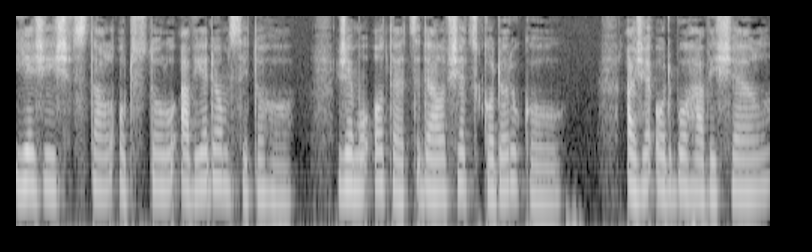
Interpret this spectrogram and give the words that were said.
Ježíš vstal od stolu a vědom si toho, že mu otec dal všecko do rukou a že od Boha vyšel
